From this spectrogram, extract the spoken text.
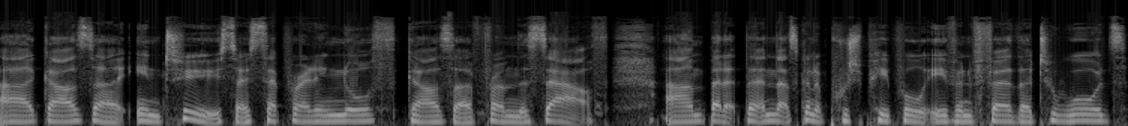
uh, Gaza in two, so separating North Gaza from the south. Um, um, but the, and that's going to push people even further towards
